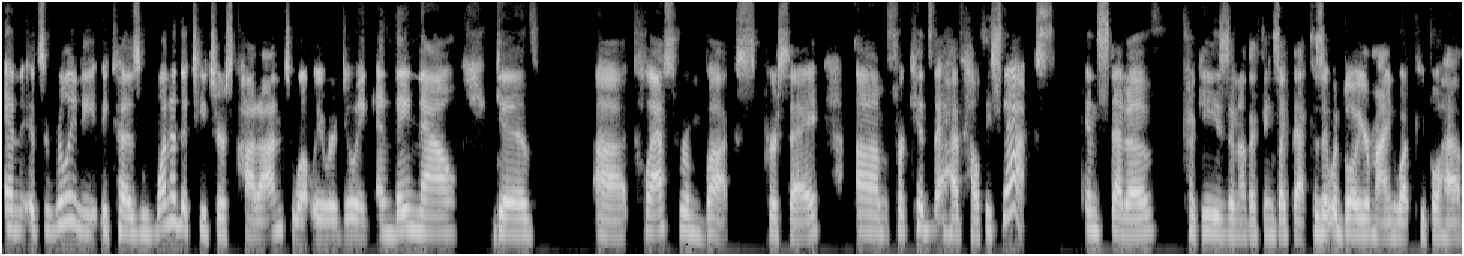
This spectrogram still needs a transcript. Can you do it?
and it's really neat because one of the teachers caught on to what we were doing and they now give uh, classroom bucks per se um, for kids that have healthy snacks instead of cookies and other things like that because it would blow your mind what people have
